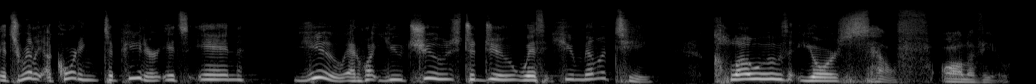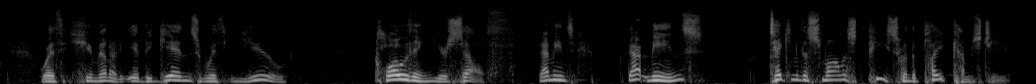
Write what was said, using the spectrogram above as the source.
It's really, according to Peter, it's in you and what you choose to do with humility. Clothe yourself, all of you, with humility. It begins with you clothing yourself. That means that means taking the smallest piece when the plate comes to you.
